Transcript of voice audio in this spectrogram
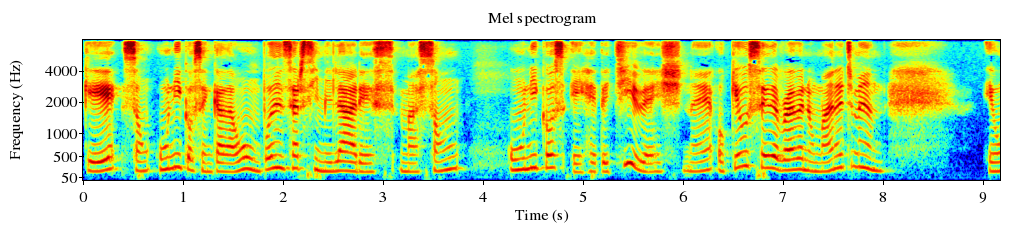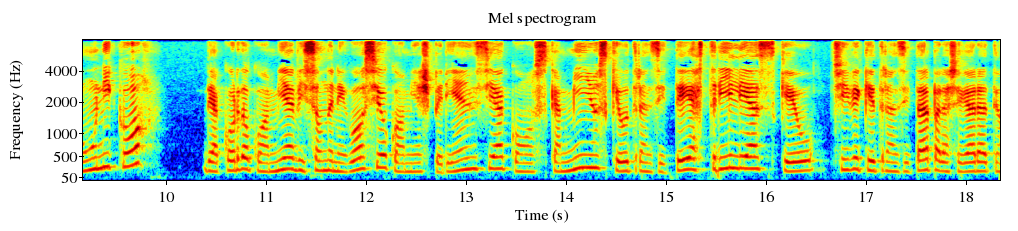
que são únicos em cada um. Podem ser similares, mas são únicos e repetíveis. Né? O que eu de Revenue Management é único de acordo com a minha visão de negócio, com a minha experiência, com os caminhos que eu transitei, as trilhas que eu tive que transitar para chegar até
